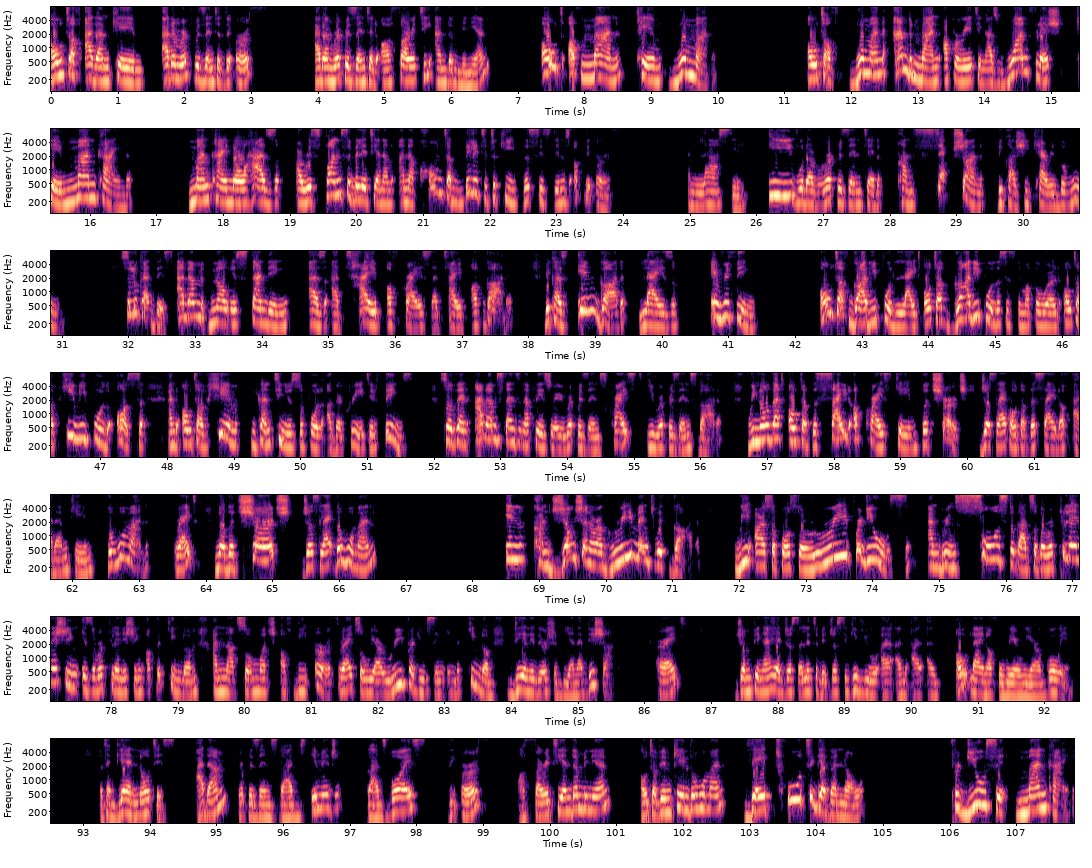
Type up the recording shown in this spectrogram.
Out of Adam came, Adam represented the earth. Adam represented authority and dominion. Out of man came woman. Out of woman and man operating as one flesh came mankind. Mankind now has a responsibility and an, an accountability to keep the systems of the earth. And lastly, Eve would have represented conception because she carried the womb. So look at this. Adam now is standing as a type of Christ, a type of God, because in God lies everything out of God, he pulled light. Out of God, he pulled the system of the world. Out of him, he pulled us. And out of him, he continues to pull other creative things. So then Adam stands in a place where he represents Christ, he represents God. We know that out of the side of Christ came the church, just like out of the side of Adam came the woman, right? Now, the church, just like the woman, in conjunction or agreement with God, we are supposed to reproduce and bring souls to God. So the replenishing is the replenishing of the kingdom and not so much of the earth, right? So we are reproducing in the kingdom. Daily, there should be an addition. All right. Jumping ahead just a little bit, just to give you an outline of where we are going. But again, notice Adam represents God's image, God's voice, the earth, authority and dominion. Out of him came the woman. They two together now produce it, mankind.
